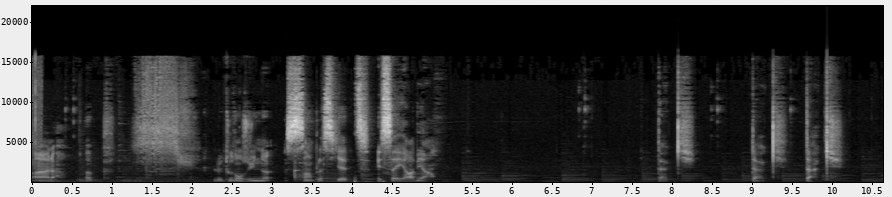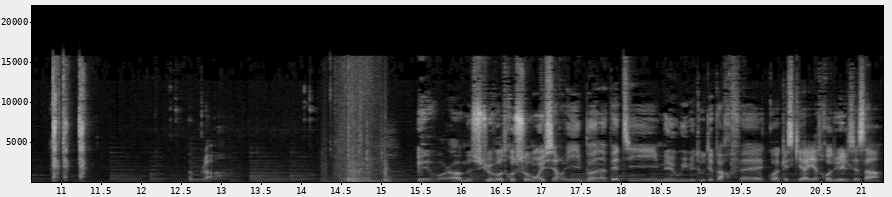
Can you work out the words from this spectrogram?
Voilà, hop. Le tout dans une simple assiette, et ça ira bien. Hop là. Et voilà, monsieur, votre saumon est servi, bon appétit. Mais oui, mais tout est parfait. Quoi, qu'est-ce qu'il y a? Il y a trop d'huile, c'est ça?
